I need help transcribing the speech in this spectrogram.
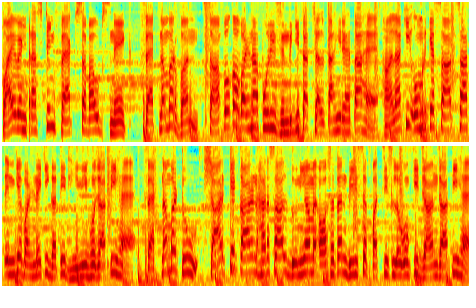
Five interesting facts about snake fact number one सांपों का बढ़ना पूरी ज़िंदगी तक चलता ही रहता है। हालाँकि उम्र के साथ साथ इनके बढ़ने की गति धीमी हो जाती है। फैक्ट नंबर टू शार्क के कारण हर साल दुनिया में औसतन 20 से 25 लोगों की जान जाती है।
